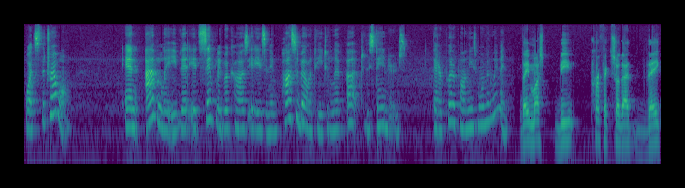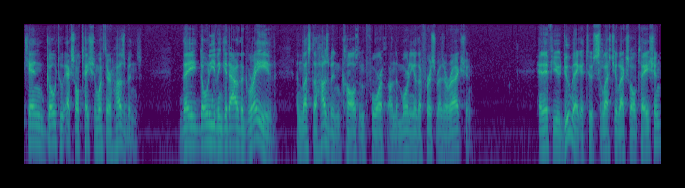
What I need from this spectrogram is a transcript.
what's the trouble? And I believe that it's simply because it is an impossibility to live up to the standards that are put upon these Mormon women. They must be perfect so that they can go to exaltation with their husbands. They don't even get out of the grave unless the husband calls them forth on the morning of the first resurrection. And if you do make it to celestial exaltation,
